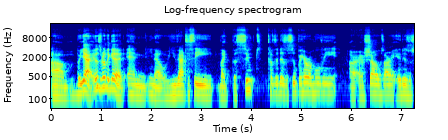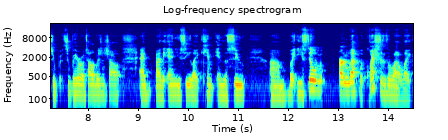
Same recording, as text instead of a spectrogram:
Um, but yeah, it was really good, and you know, you got to see like the suit because it is a superhero movie or a show. Sorry, it is a super superhero television show. And by the end, you see like him in the suit, um, but you still are left with questions about like,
